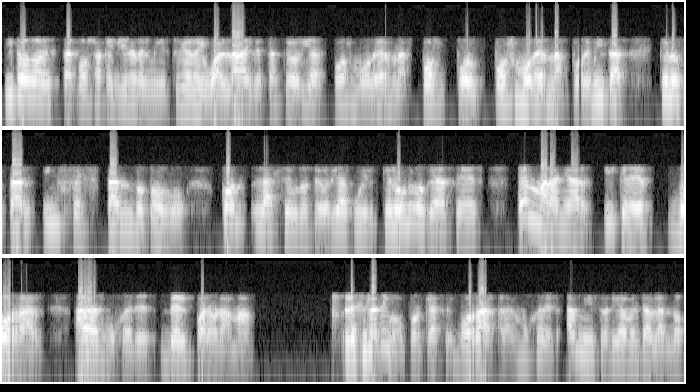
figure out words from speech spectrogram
y toda esta cosa que viene del Ministerio de Igualdad y de estas teorías postmodernas, post, postmodernas, podemitas, que lo están infestando todo con la pseudoteoría queer, que lo único que hace es enmarañar y querer borrar a las mujeres del panorama legislativo, porque borrar a las mujeres administrativamente hablando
